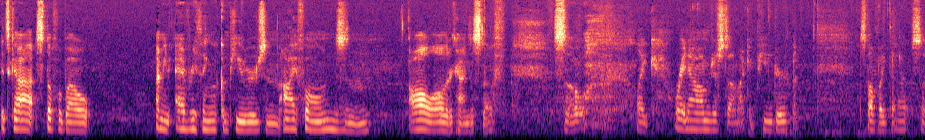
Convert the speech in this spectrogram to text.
it's got stuff about, I mean, everything with computers and iPhones and all other kinds of stuff. So, like, right now I'm just on my computer, stuff like that. So,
